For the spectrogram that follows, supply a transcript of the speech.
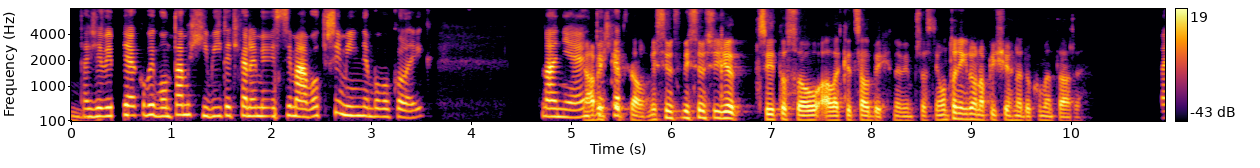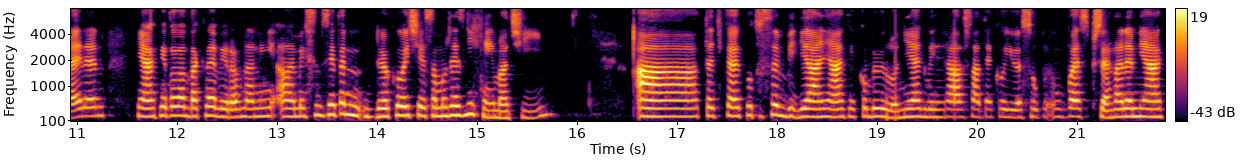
Hmm. Takže vím, že jakoby on tam chybí, teďka nevím, jestli má o tři míň nebo o kolik na ně. Já bych teďka... kecal. Myslím, myslím si, že tři to jsou, ale kecal bych, nevím přesně. On to někdo napíše hned do komentáře. Jeden, nějak je to tam takhle vyrovnaný, ale myslím si, že ten Djokovic je samozřejmě z nich nejmladší. A teďka, jako co jsem viděla nějak, jako by loni, jak vyhrál snad jako US Open úplně s přehledem nějak,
